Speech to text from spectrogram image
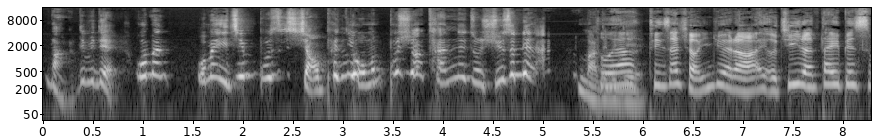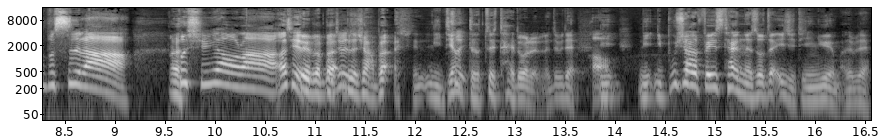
嘛对不对？我们。我们已经不是小朋友，我们不需要谈那种学生恋爱嘛，对不对？听三小音乐啦，耳机人戴一边是不是啦？不需要啦，而且对不不不是不是，你这样得罪太多人了，对不对？你你你不需要 FaceTime 的时候在一起听音乐嘛，对不对？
